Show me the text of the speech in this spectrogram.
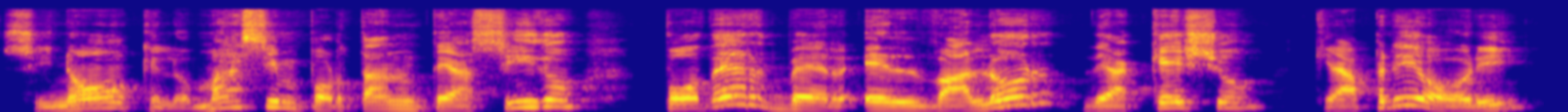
sino que lo más importante ha sido poder ver el valor de aquello que a priori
